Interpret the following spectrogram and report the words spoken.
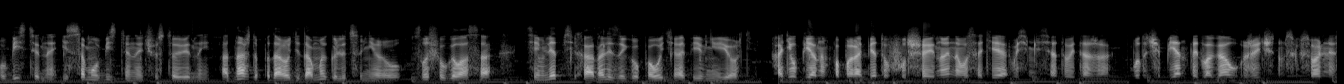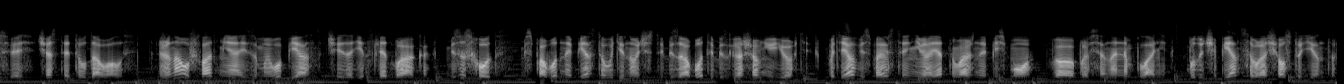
Убийственное и самоубийственное чувство вины. Однажды по дороге домой галлюцинировал, слышал голоса. Семь лет психоанализа и групповой терапии в Нью-Йорке. Ходил пьяным по парапету фут шириной на высоте 80 этажа. Будучи пьян, предлагал женщинам сексуальную связь. Часто это удавалось. Жена ушла от меня из-за моего пьянства через 11 лет брака. Безысходность, беспробудное пьянство в одиночестве, без работы, без гроша в Нью-Йорке. Потерял в беспамятстве невероятно важное письмо в профессиональном плане. Будучи пьян, совращал студентов.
